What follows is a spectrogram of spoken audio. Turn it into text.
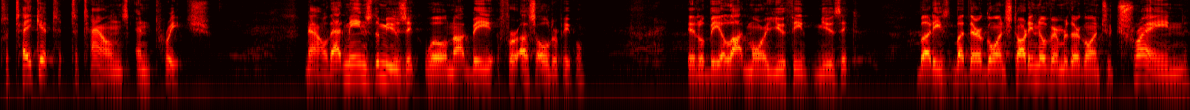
to take it to towns and preach. Now, that means the music will not be for us older people. It'll be a lot more youthy music. But, he's, but they're going, starting November, they're going to train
